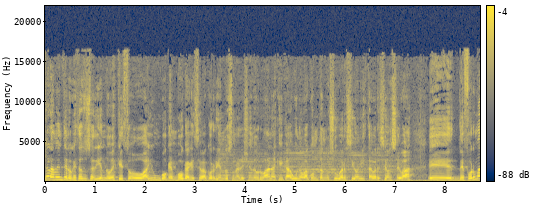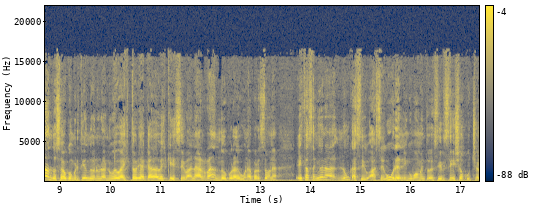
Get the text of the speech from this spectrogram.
Claramente lo que está sucediendo es que esto, hay un boca en boca que se va corriendo, es una leyenda urbana que cada uno va contando su versión y esta versión se va eh, deformando, se va convirtiendo en una nueva historia cada vez que se va narrando por alguna persona. Esta señora nunca se asegura en ningún momento decir, sí, yo escuché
